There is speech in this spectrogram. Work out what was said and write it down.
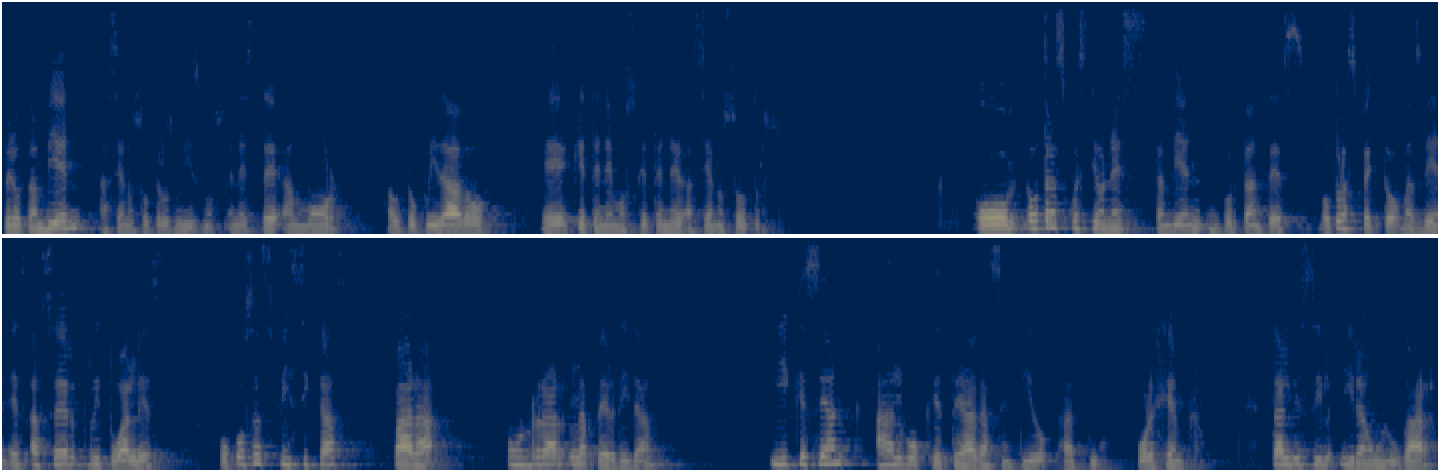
pero también hacia nosotros mismos, en este amor, autocuidado eh, que tenemos que tener hacia nosotros. O otras cuestiones también importantes, otro aspecto más bien, es hacer rituales o cosas físicas para honrar la pérdida y que sean algo que te haga sentido a ti. Por ejemplo, tal vez ir a un lugar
